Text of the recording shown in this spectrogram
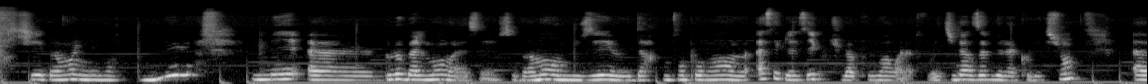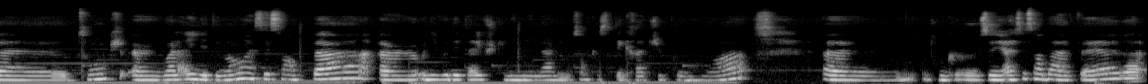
j'ai vraiment une mémoire nulle. Mais euh, globalement, voilà, c'est vraiment un musée euh, d'art contemporain euh, assez classique où tu vas pouvoir voilà, trouver diverses œuvres de la collection. Euh, donc voilà, il était vraiment assez sympa. au niveau des tarifs, je te les mets là, mais il me semble que c'était gratuit pour moi. Donc c'est assez sympa à faire.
